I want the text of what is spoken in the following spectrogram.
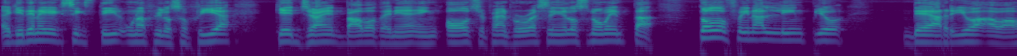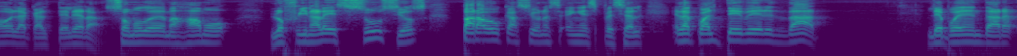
Aquí tiene que existir una filosofía que Giant Baba tenía en All Japan Pro Wrestling en los 90. Todo final limpio de arriba a abajo de la cartelera. Somos de Mahamo los finales sucios para ocasiones en especial en la cual de verdad le pueden dar,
